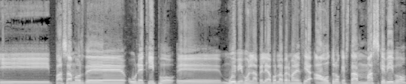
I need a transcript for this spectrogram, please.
Y pasamos de un equipo eh, muy vivo en la pelea por la permanencia a otro que está más que vivo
